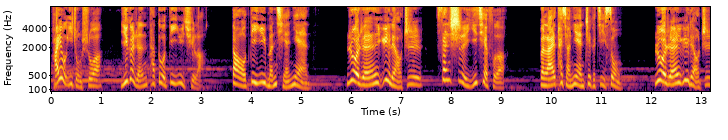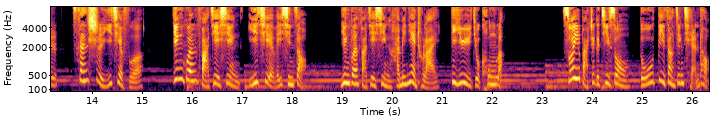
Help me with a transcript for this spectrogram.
还有一种说，一个人他堕地狱去了，到地狱门前念：“若人欲了之，三世一切佛。”本来他想念这个寄送：“若人欲了之，三世一切佛，应观法界性，一切唯心造。”因观法界性还没念出来，地狱就空了。所以把这个寄送读地藏经前头，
